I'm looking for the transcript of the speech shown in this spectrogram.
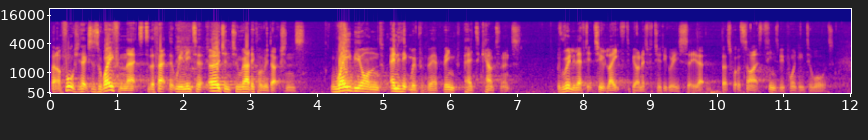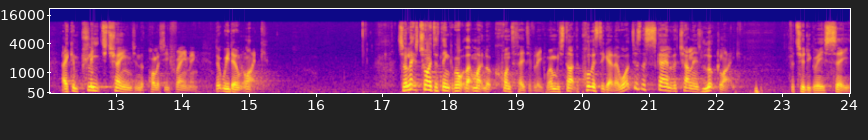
But unfortunately takes us away from that to the fact that we need to urgent and radical reductions, way beyond anything we've been prepared to countenance. We've really left it too late, to be honest, for two degrees C. That, that's what the science seems to be pointing towards. A complete change in the policy framing that we don't like. So let's try to think about what that might look quantitatively. When we start to pull this together, what does the scale of the challenge look like for 2 degrees C?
